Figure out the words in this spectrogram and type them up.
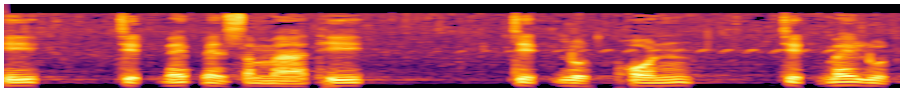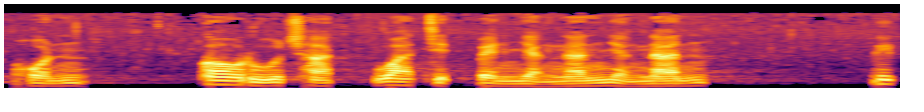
ธิ จิตไม่เป็นสมาธิ จิตหลุดพ้น จิตไม่หลุดพ้น ก็รู้ชัดว่าจิตเป็นอย่างนั้นอย่างนั้น ภิก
